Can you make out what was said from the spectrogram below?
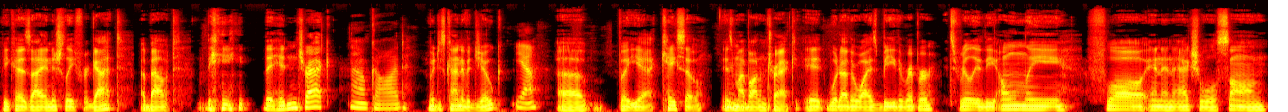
because I initially forgot about the the hidden track, Oh, God. which is kind of a joke. Yeah. Uh, but yeah, Queso is my bottom track. It would otherwise be The Ripper. It's really the only flaw in an actual song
